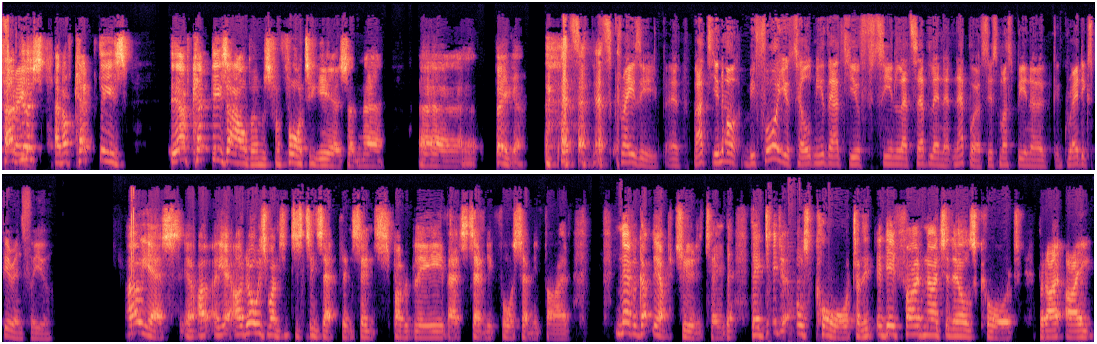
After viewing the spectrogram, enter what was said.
Fabulous. Great. And I've kept these. Yeah, I've kept these albums for 40 years, and uh, uh, there you go that's, that's crazy. Uh, but you know, before you told me that you've seen Led Zeppelin at Knebworth, this must be a, a great experience for you. Oh yes, yeah, I, yeah, I'd always wanted to see Zeppelin since probably about 74, 75. Never got the opportunity. They, they did Earl's Court. They, they did five nights at Earl's Court, but I, I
